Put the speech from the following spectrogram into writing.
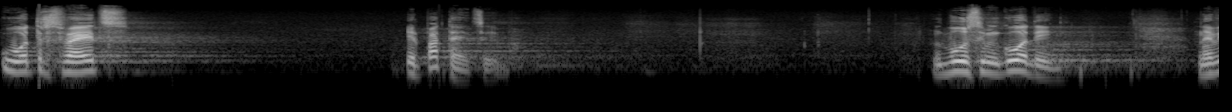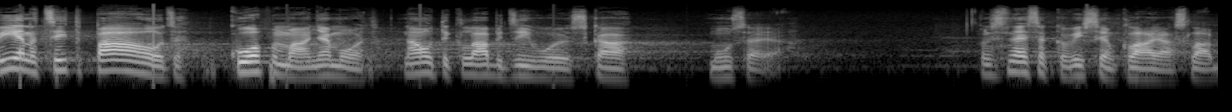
Otrs veids ir pateicība. Būsim godīgi. Neviena cita paudze kopumā ņemot, nav tik labi dzīvojusi kā mūsējā. Un es nesaku, ka visiem klājās labi.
